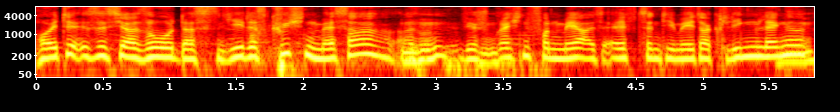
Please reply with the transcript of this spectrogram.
heute ist es ja so, dass jedes Küchenmesser, also wir sprechen von mehr als 11 Zentimeter Klingenlänge,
